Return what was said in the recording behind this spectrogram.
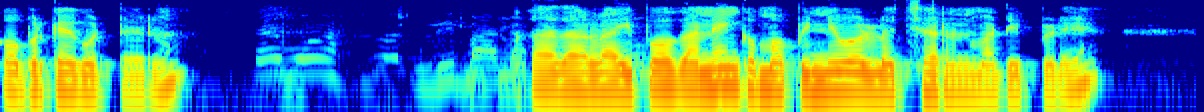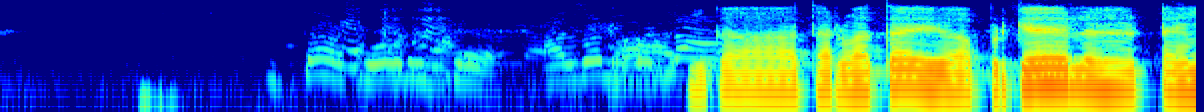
కొబ్బరికాయ కొట్టారు. అది అలా అయిపోగానే ఇంకా మా పిన్ని వాళ్ళు వచ్చారనమాట ఇప్పుడే. ఇంకా తర్వాత అప్పటికే టైం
